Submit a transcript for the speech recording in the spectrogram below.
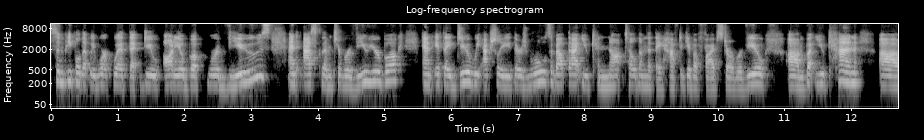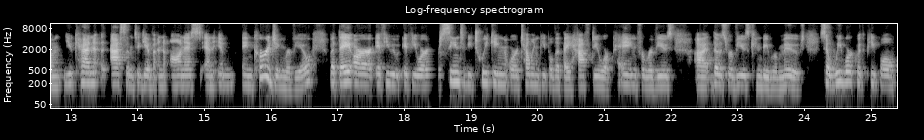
some people that we work with that do audiobook reviews and ask them to review your book. And if they do we actually there's rules about that. You cannot tell them that they have to give a five star review. Um, but you can um, you can ask them to give an honest and encouraging review. But they are if you if you are seen to be tweaking or telling people that they have to or paying for reviews uh, those reviews can be removed. So we work with people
